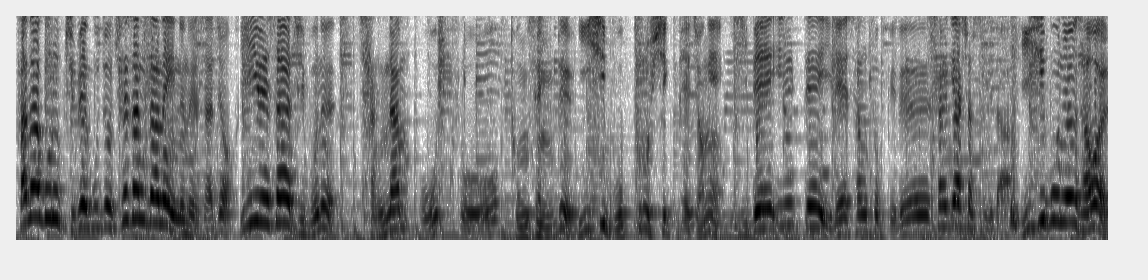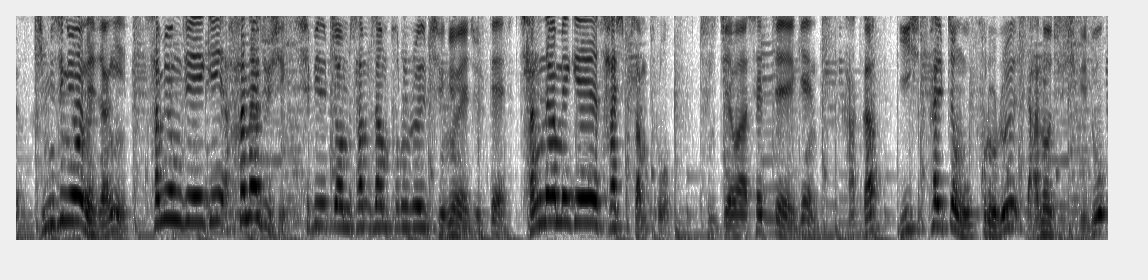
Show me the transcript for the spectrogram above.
하나그룹 지배구조 최상단에 있는 회사죠. 이 회사 지분을 장남 50% 동생들 25%씩 배정해 2대 1대 1의 상속비를 설계하셨습니다. 25년 4월 김승현 회장이 삼형제에게 하나 주식 11.33%를 증여해 줄 때 장남에게 43%, 둘째와 셋째에겐 각각 28.5%를 나눠 주시기도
